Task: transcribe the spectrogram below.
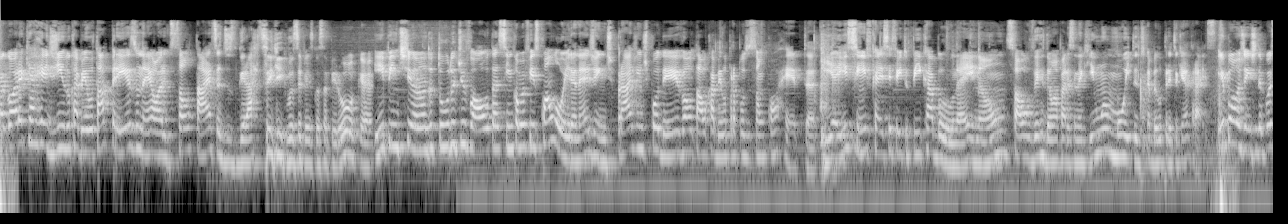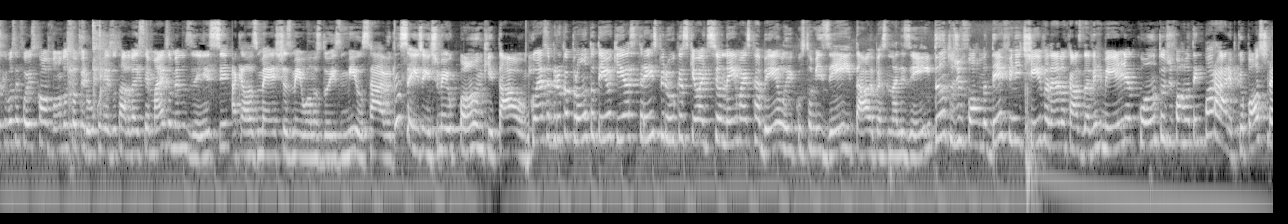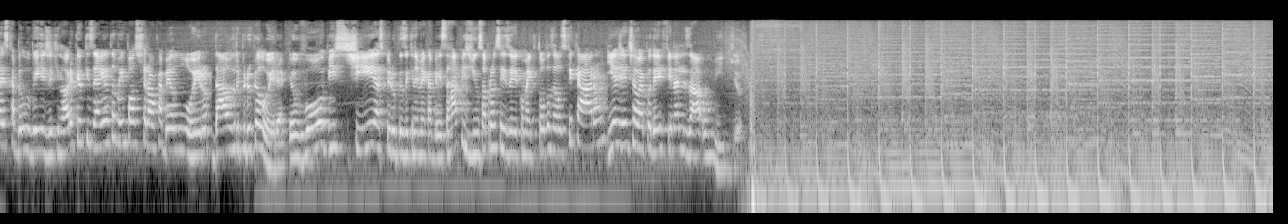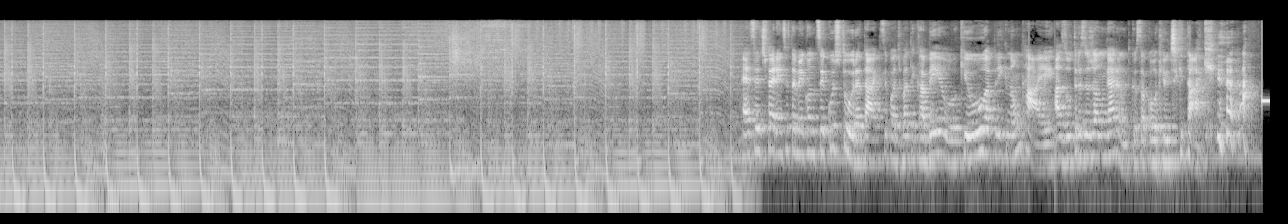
Agora que a redinha do cabelo tá preso, né? É hora de soltar essa desgraça aqui que você fez com essa peruca. E penteando tudo de volta, assim como eu fiz com a loira, né, gente? Pra gente poder voltar o cabelo pra posição correta. E aí sim ficar esse efeito peekaboo, né? E não só o verdão aparecendo aqui uma moita de cabelo preto aqui atrás. E bom, gente, depois que você for escovando a sua peruca, o resultado vai ser mais ou menos esse. Aquelas mechas meio anos 2000, sabe? Não sei, gente, meio punk e tal. E com essa peruca pronta, eu tenho aqui as três perucas que eu adicionei adicionei mais cabelo e customizei e tal, e personalizei, tanto de forma definitiva, né, no caso da vermelha, quanto de forma temporária, porque eu posso tirar esse cabelo verde aqui na hora que eu quiser e eu também posso tirar o cabelo loiro da outra peruca loira. Eu vou vestir as perucas aqui na minha cabeça rapidinho, só pra vocês verem como é que todas elas ficaram, e a gente já vai poder finalizar o vídeo. Essa é a diferença também quando você costura, tá? Que você pode bater cabelo, que o aplique não cai. As outras eu já não garanto, que eu só coloquei o tic-tac.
